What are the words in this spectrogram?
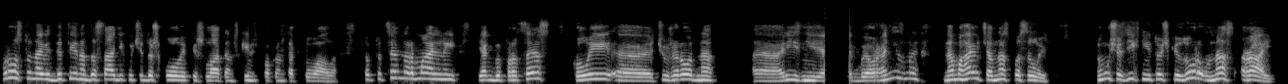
Просто навіть дитина до садіку чи до школи пішла, там з кимось поконтактувала. Тобто це нормальний якби, процес, коли е, чужеродна е, різні якби, організми намагаються в нас поселитись. Тому що з їхньої точки зору у нас рай.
